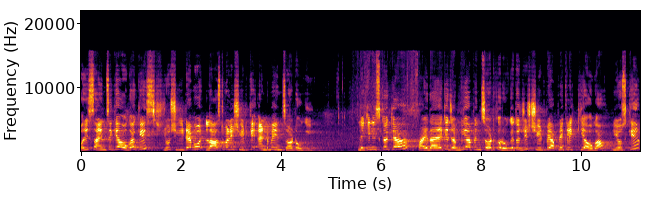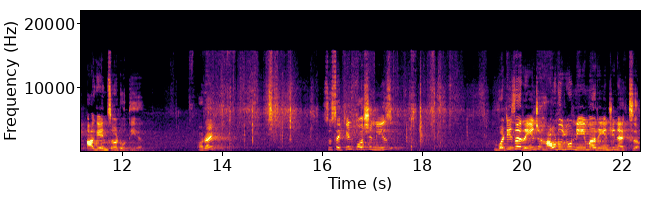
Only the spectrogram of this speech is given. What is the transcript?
और इस साइन से क्या होगा कि जो शीट है वो लास्ट वाली शीट के एंड में इंसर्ट होगी. लेकिन इसका क्या फ़ायदा है कि जब भी आप इंसर्ट करोगे तो जिस शीट पे आपने क्लिक किया होगा, ये उसके आगे इंसर्ट होती है। और right so second question is what is a range how do you name a range in Excel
